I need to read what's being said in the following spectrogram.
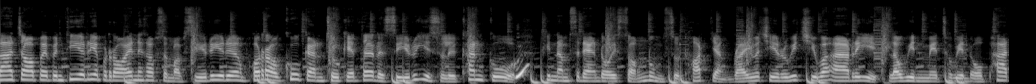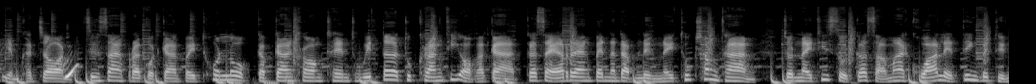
ลาจอไปเป็นที่เรียบร้อยนะครับสำหรับซีรีส์เรื่องเพราะเราคู่กัน Together the Series หรือคั่นกู ที่นำแสดงโดย 2 หนุ่มสุดฮอตอย่างไบรท์วชิรวิชชิวอารี และวินเมธวินโอภาสเอี่ยมขจร ซึ่งสร้างปรากฏการณ์ไปทั่วโลกกับการครองเทรนด์ทวิตเตอร์ทุกครั้งที่ออกอากาศ กระแสแรงเป็นอันดับหนึ่งในทุกช่องทาง จนในที่สุดก็สามารถคว้าเรตติ้งไปถึง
